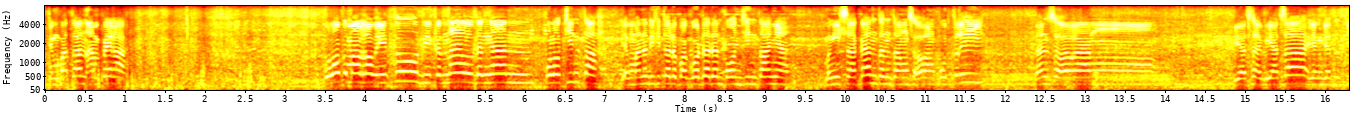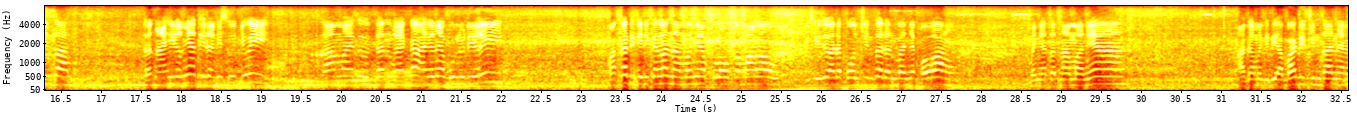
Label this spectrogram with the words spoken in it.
jembatan Ampera. Pulau Kemarau itu dikenal dengan Pulau Cinta, yang mana di situ ada pagoda dan pohon cintanya, mengisahkan tentang seorang putri dan seorang biasa-biasa yang jatuh cinta dan akhirnya tidak disetujui sama itu dan mereka akhirnya bunuh diri. Maka dijadikanlah namanya Pulau Kamarau di situ ada pohon cinta dan banyak orang. Menyatat namanya agar menjadi abadi cintanya.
